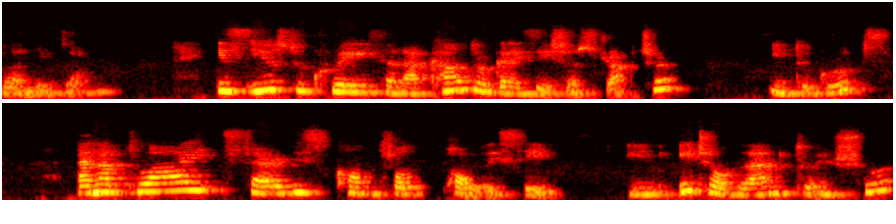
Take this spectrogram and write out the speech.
Landing Zone, is used to create an account organization structure into groups and apply service control policy in each of them to ensure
